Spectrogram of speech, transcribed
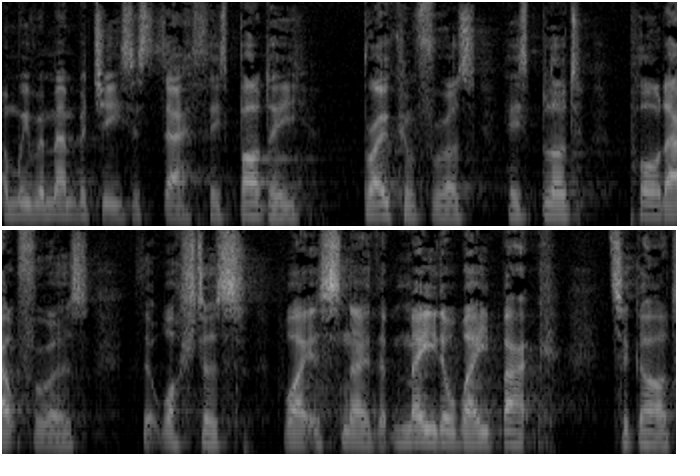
and we remember Jesus' death, his body broken for us, his blood poured out for us, that washed us white as snow, that made a way back to God.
